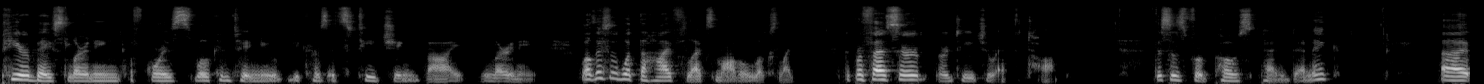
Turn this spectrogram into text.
Peer-based learning, of course, will continue because it's teaching by learning. Well, this is what the HyFlex model looks like. The professor or teacher at the top. This is for post-pandemic. Uh,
